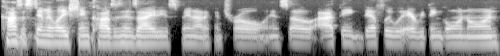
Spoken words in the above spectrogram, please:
Constant stimulation causes anxiety to spin out of control, and so I think definitely with everything going on,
